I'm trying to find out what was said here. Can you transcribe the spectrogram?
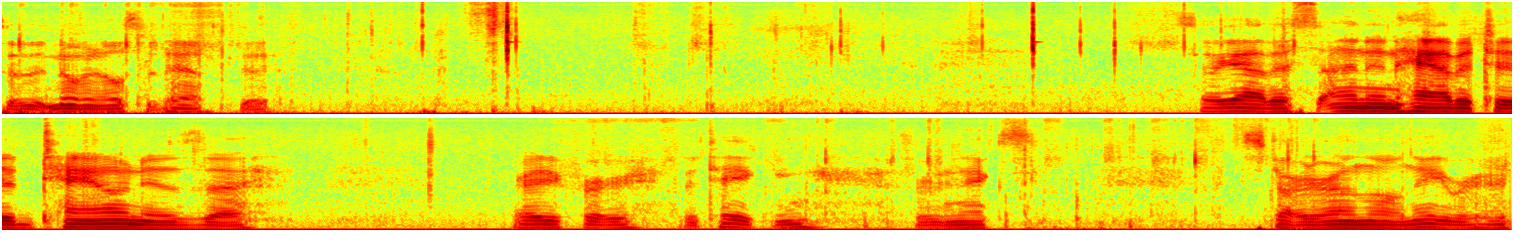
so that no one else would have to. So yeah, this uninhabited town is uh, ready for the taking for the next start our own little neighborhood.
